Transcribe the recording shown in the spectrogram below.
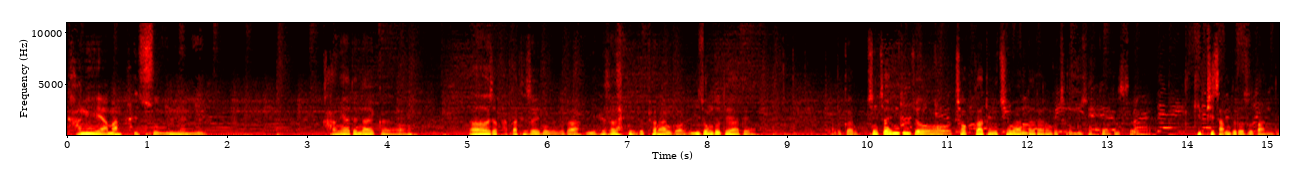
강해야만 할 수 있는 일. 강해야 된다니까요. 아, 저 바깥에서 있는 것보다 이 회사 다니는 게 편한 걸. 이 정도 돼야 돼요. 그러니까 진짜 힘들죠. 적과 동침한다라는 것처럼 무서운 게 어디 있어요. 깊이 잠들어서도 안 돼.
